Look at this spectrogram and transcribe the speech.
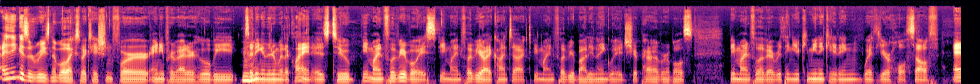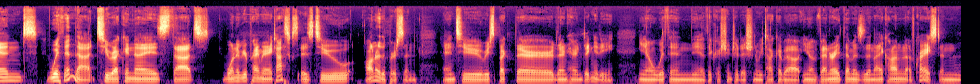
I think is a reasonable expectation for any provider who will be mm-hmm. sitting in the room with a client is to be mindful of your voice, be mindful of your eye contact, be mindful of your body language, your paraverbals, be mindful of everything you're communicating with your whole self. And within that, to recognize that one of your primary tasks is to honor the person and to respect their their inherent dignity you know, within the Christian tradition, we talk about, you know, venerate them as an icon of Christ and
